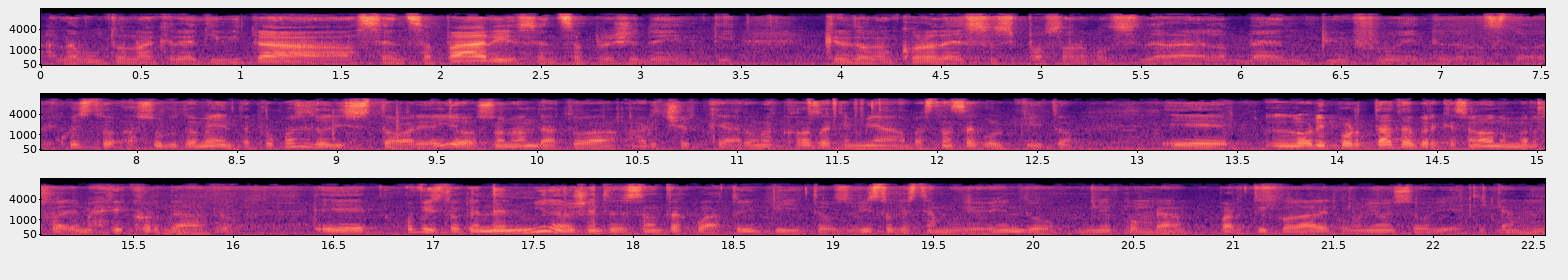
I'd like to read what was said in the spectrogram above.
hanno avuto una creatività senza pari e senza precedenti credo che ancora adesso si possano considerare la band più influente della storia. Questo assolutamente. A proposito di storia, io sono andato a, a ricercare una cosa che mi ha abbastanza colpito e l'ho riportata perché sennò non me lo sarei mai ricordato. E ho visto che nel 1964 i Beatles, visto che stiamo vivendo un'epoca mm-hmm. particolare come Unione Sovietica, mm-hmm.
